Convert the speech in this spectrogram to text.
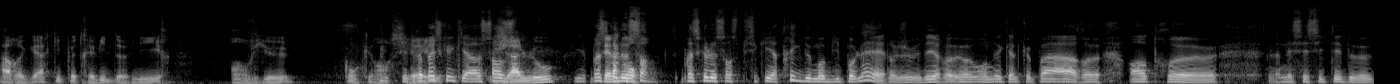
un regard qui peut très vite devenir envieux, concurrentiel, presque qu'il y a un sens, jaloux. presque, le sens, presque, le sens, psychiatrique de mot bipolaire. Je veux dire, euh, on est quelque part euh, entre euh, la nécessité de,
